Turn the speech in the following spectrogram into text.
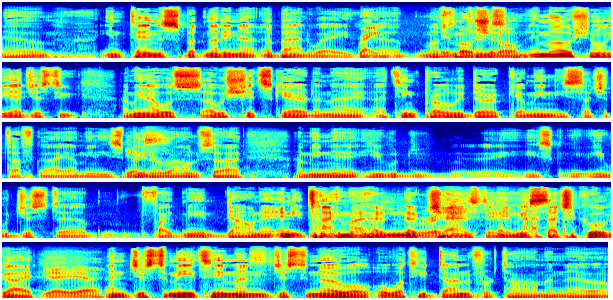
uh, intense, but not in a, a bad way. Right. Uh, most Emotional. intense- emotional. Yeah, just to. I mean, I was I was shit scared, and I I think probably Durk. I mean, he's such a tough guy. I mean, he's Yes. been around, so I, I mean, uh, he would uh, he's he would just uh, fight me down at any time. I had no Right. chance to him. He's such a cool guy. Yeah, yeah. And just to meet him and just to know all, all what he'd done for Tom and uh,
